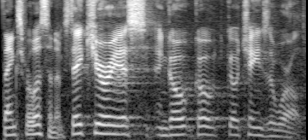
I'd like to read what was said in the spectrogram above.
thanks for listening. Stay curious and go go go change the world.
